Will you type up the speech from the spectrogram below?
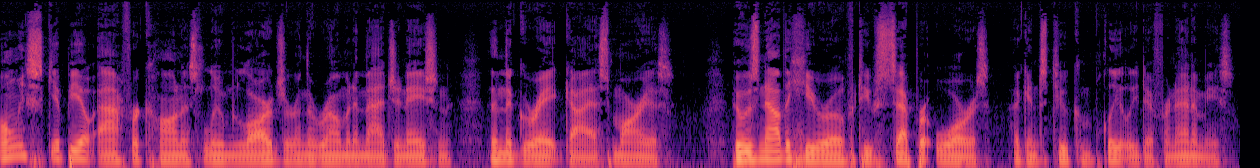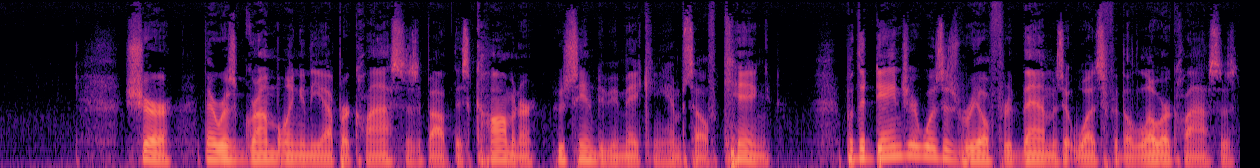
only Scipio Africanus loomed larger in the Roman imagination than the great Gaius Marius, who was now the hero of two separate wars against two completely different enemies. Sure, there was grumbling in the upper classes about this commoner who seemed to be making himself king, but the danger was as real for them as it was for the lower classes,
